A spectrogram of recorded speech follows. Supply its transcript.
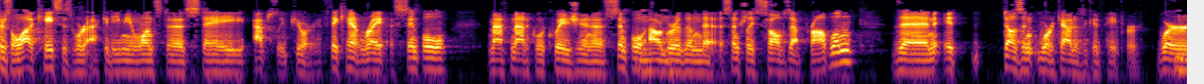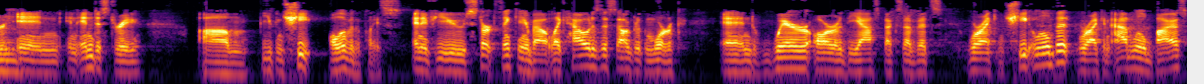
there's a lot of cases where academia wants to stay absolutely pure. If they can't write a simple mathematical equation, a simple mm-hmm. algorithm that essentially solves that problem, then it doesn't work out as a good paper. Where mm-hmm. in, in industry, um, you can cheat all over the place. And if you start thinking about like how does this algorithm work and where are the aspects of it where I can cheat a little bit, where I can add a little bias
